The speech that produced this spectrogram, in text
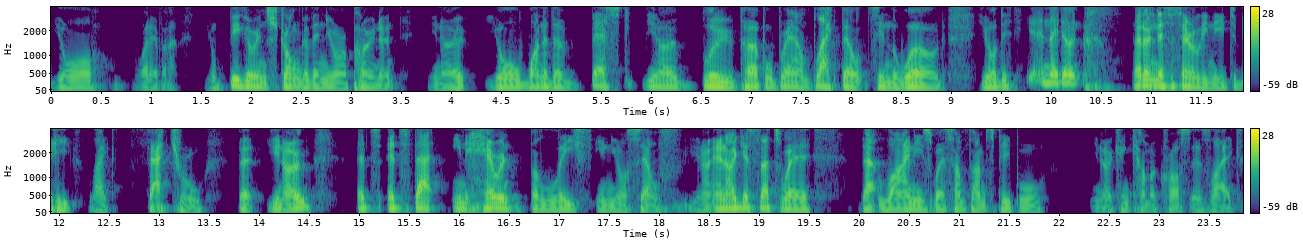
you're whatever, you're bigger and stronger than your opponent. You know, you're one of the best, you know, blue, purple, brown, black belts in the world. You're the, and they don't, they don't necessarily need to be like factual, but you know, it's it's that inherent belief in yourself, you know, and I guess that's where that line is where sometimes people, you know, can come across as like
